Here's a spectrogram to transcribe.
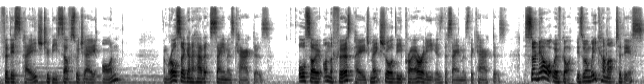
for this page to be self switch A on, and we're also going to have it same as characters. Also, on the first page, make sure the priority is the same as the characters. So now what we've got is when we come up to this,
